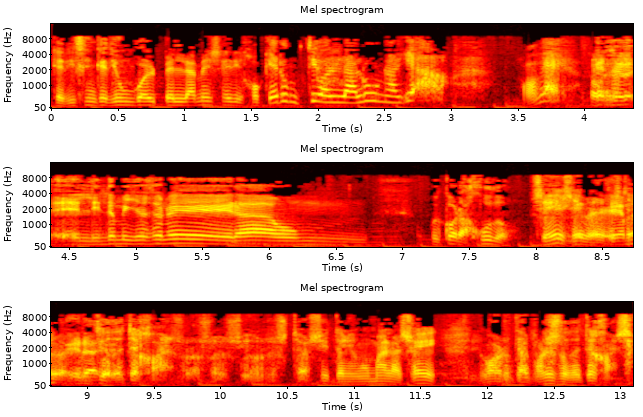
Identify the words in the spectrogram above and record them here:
que dicen que dio un golpe en la mesa y dijo, quiero un tío en la Luna ya. Joder. no- Lyndon B. Johnson era un muy corajudo. Sí, sí, pero Era- era un tío de Texas. Sí, tenía muy mala. Bueno, por eso, de Texas.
